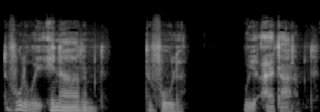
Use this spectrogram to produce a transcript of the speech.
Te voelen hoe je inademt, te voelen hoe je uitademt.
